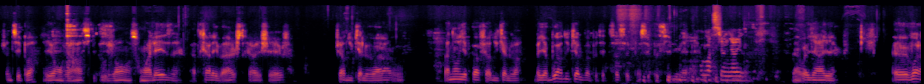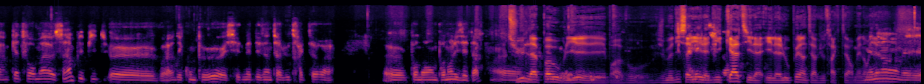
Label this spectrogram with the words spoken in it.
Je ne sais pas. D'ailleurs, on verra si les gens sont à l'aise à traire les vaches, traire les chèvres, faire du calva. Ah non, il n'y a pas à faire du calva. Bah, il y a boire du calva peut-être. Ça, c'est possible. Mais... On va voir si on y arrive. on va y arriver. Euh, voilà, quatre formats simples. Et puis, euh, voilà, dès qu'on peut, essayer de mettre des interviews tracteurs euh, pendant, pendant les étapes. Euh, tu l'as pas oublié, bravo. Je me dis, ça y est, il a dit 4, il a, il a loupé l'interview tracteur. Mais non, mais non mais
